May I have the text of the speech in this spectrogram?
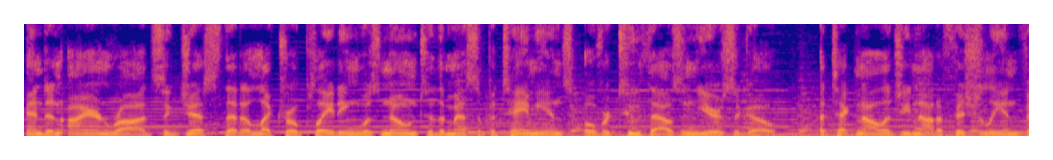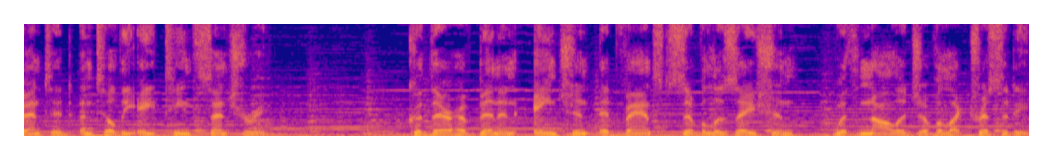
and an iron rod suggests that electroplating was known to the Mesopotamians over 2,000 years ago, a technology not officially invented until the 18th century. Could there have been an ancient advanced civilization with knowledge of electricity?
